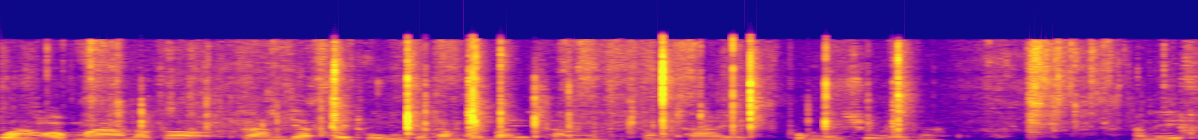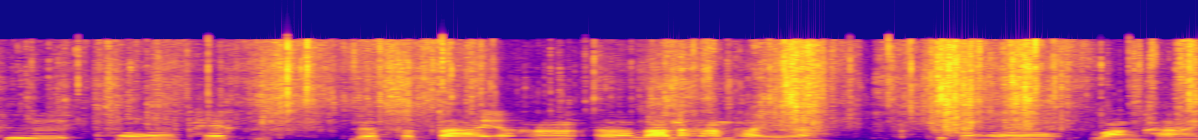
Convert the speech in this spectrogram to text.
กว้างออกมา แล้วก็การยัดใส่ถุงจะทำให้ใบซ้ำต้องใช้พวกนี้ช่วยค่ะ อันนี้คือห่อแพ็คแบบสไตล์อาหารร้านอาหารไทยค่ะ ที่เขาห่อวางขาย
